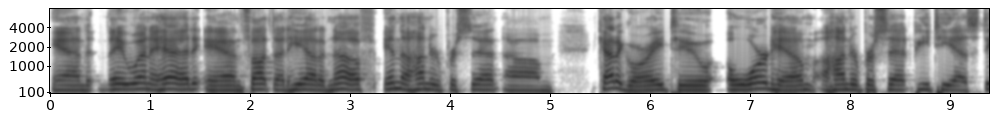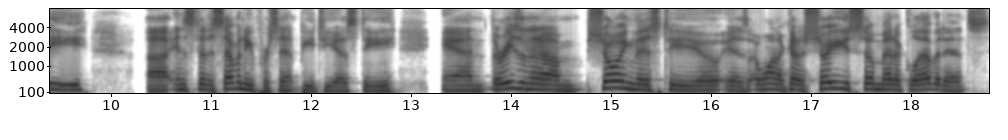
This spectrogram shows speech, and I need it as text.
And they went ahead and thought that he had enough in the 100% um, category to award him 100% PTSD uh, instead of 70% PTSD. And the reason that I'm showing this to you is I want to kind of show you some medical evidence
